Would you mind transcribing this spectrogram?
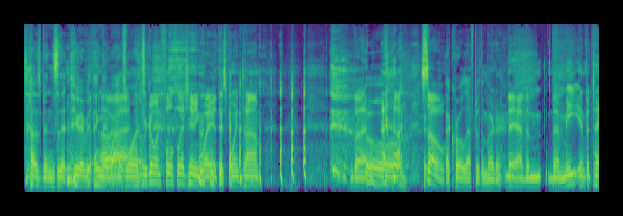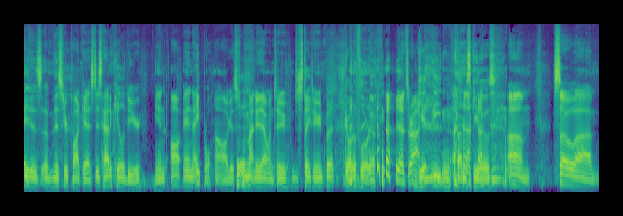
husbands that do everything their All wives right, want. We're going full fledged Hemingway at this point in time. But Oh, so a crow left of the murder. the the the meat and potatoes of this here podcast is how to kill a deer in Au- in April, not August. We might do that one too. Just stay tuned. But Go to Florida. that's right. Get eaten by mosquitoes. So um,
